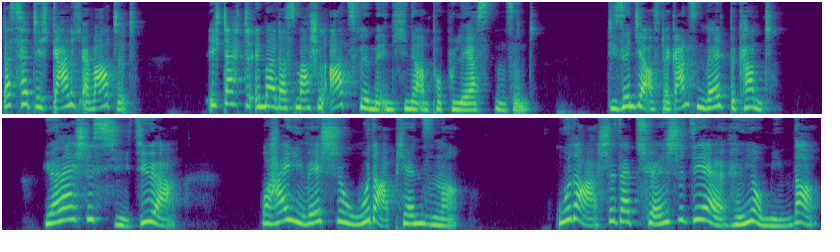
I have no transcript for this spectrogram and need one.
Das hätte ich gar nicht erwartet. Ich dachte immer, dass Martial Arts Filme in China am populärsten sind. Die sind ja auf der ganzen Welt bekannt. 原来是喜剧啊！ 我还以为是武打片子呢。武打是在全世界很有名的。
